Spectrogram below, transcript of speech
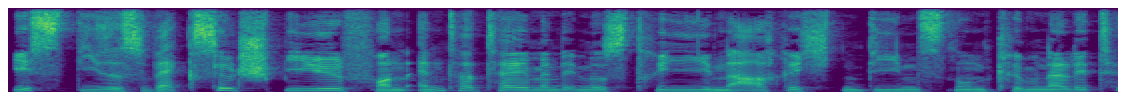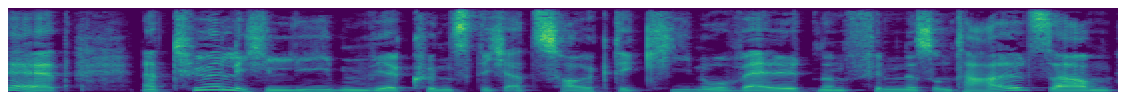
ist dieses Wechselspiel von Entertainment-Industrie, Nachrichtendiensten und Kriminalität. Natürlich lieben wir künstlich erzeugte Kinowelten und finden es unterhaltsam,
